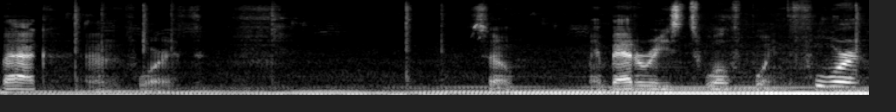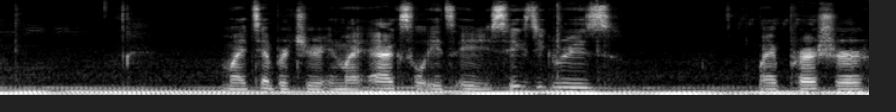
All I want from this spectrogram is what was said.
back and forth. So my battery is 12.4 my temperature in my axle is 86 degrees. My pressure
